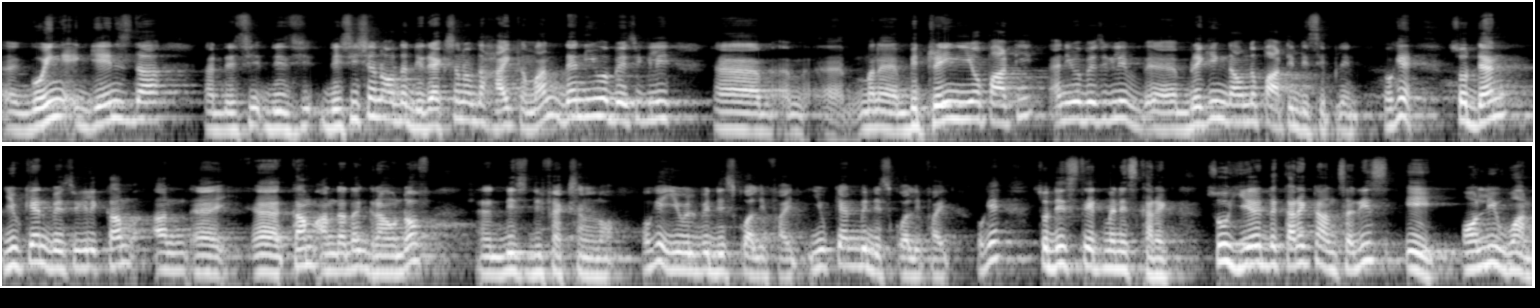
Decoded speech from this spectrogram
uh, going against the uh, deci deci decision or the direction of the high command then you are basically uh, um, betraying your party and you are basically breaking down the party discipline okay? So then you can basically come un, come under the ground of uh, this defection law. Okay you will be disqualified. You can be disqualified. Okay so this statement is correct. So here the correct answer is a only one.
